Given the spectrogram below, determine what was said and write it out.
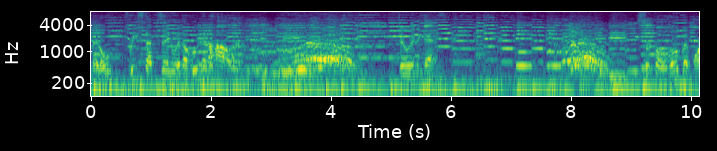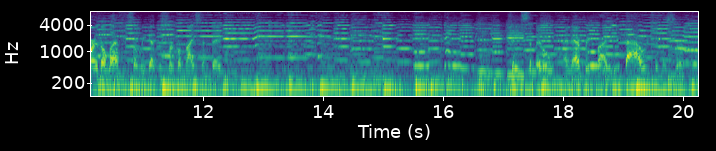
Middle. Three steps in with a hoot and a holler. Do it again. Circle a little bit more to the left so we get the circle nice and big. Face the middle and everybody bow to the circle.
